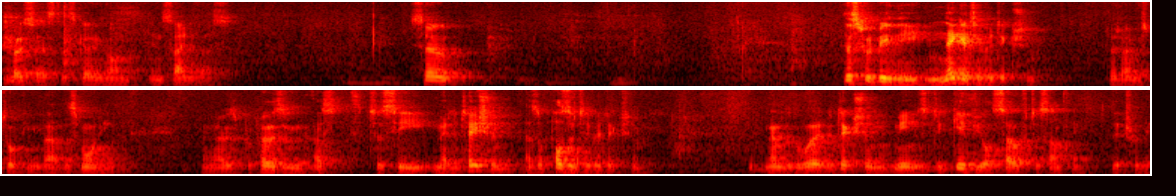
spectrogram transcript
process that's going on inside of us. So, this would be the negative addiction that I was talking about this morning. And I was proposing us to see meditation as a positive addiction. Remember, the word addiction means to give yourself to something, literally.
